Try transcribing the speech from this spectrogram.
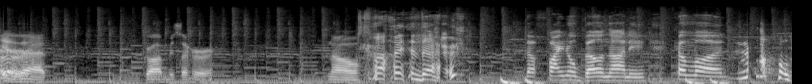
Yeah, that. Grom is a her. No. the, the final bell nani. Come on. No!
